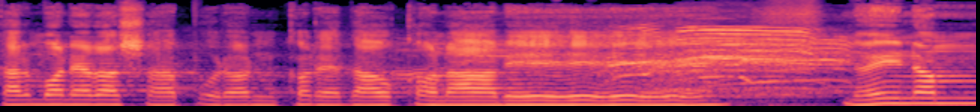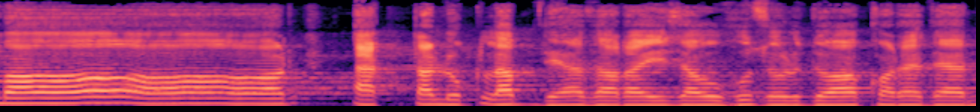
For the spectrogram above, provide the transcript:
তার মনের আশা পূরণ করে দাও কনাবে। দুই নম্বর, একটা লোক লাভ দেয়া দাঁড়াই যাও, হুজুর দোয়া করে দেন।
